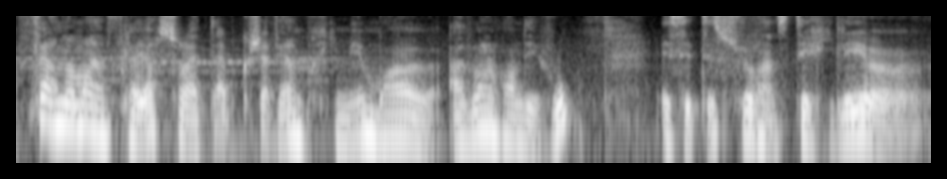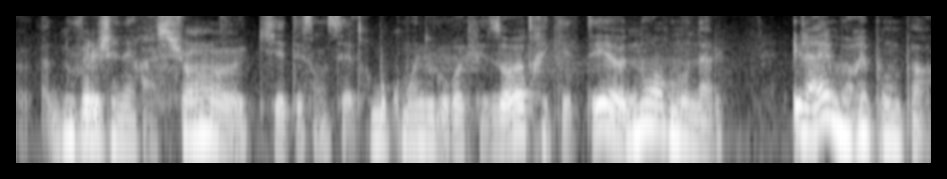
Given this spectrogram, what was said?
fermement un flyer sur la table que j'avais imprimé moi euh, avant le rendez-vous. Et c'était sur un stérilet euh, nouvelle génération euh, qui était censé être beaucoup moins douloureux que les autres et qui était euh, non hormonal. Et là elle me répond pas.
